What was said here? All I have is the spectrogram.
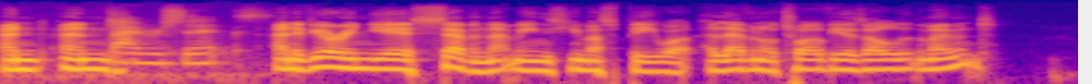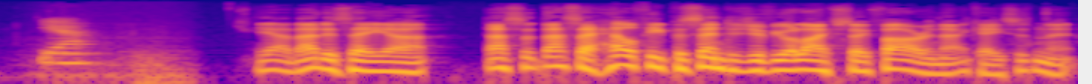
And and Five or six. and if you're in year seven, that means you must be what eleven or twelve years old at the moment. Yeah. Yeah, that is a uh, that's a, that's a healthy percentage of your life so far in that case, isn't it?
